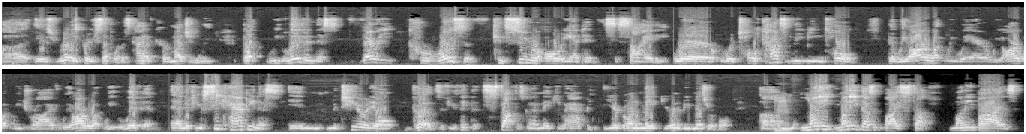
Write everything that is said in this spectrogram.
uh, is really pretty simple. It's kind of curmudgeonly, but we live in this very corrosive consumer oriented society where we're told constantly being told that we are what we wear, we are what we drive, we are what we live in. And if you seek happiness in material goods, if you think that stuff is going to make you happy, you're going to make you're going to be miserable. Um, mm. Money money doesn't buy stuff. Money buys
